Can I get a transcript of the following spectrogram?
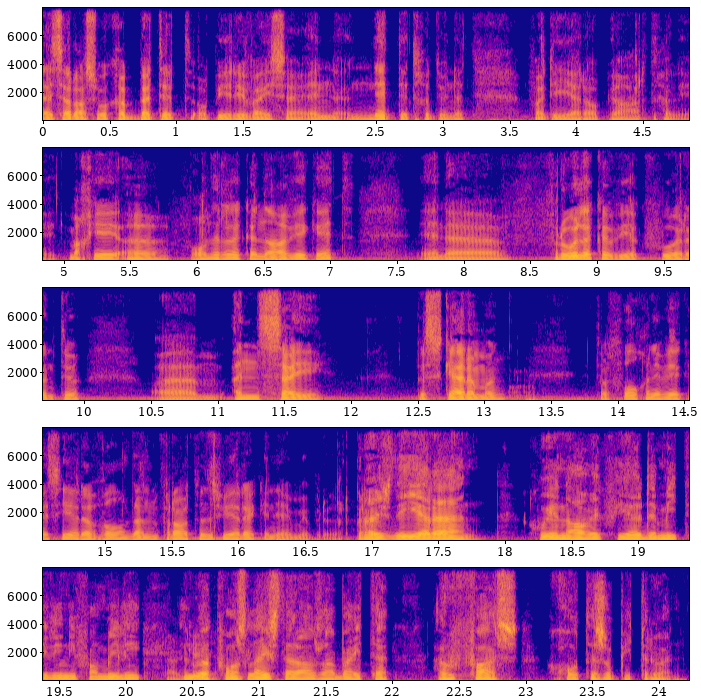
luisteraars ook gebid het op hierdie wyse en net dit gedoen het wat die Here op jou hart gelê het. Mag jy 'n wonderlike naweek hê en 'n vrolike week vorentoe. Um, in sy beskerming. Tot volgende week as die Here wil, dan praat ons weer ek en jy my broer. Prys die Here. Goeie naweek vir jou Dimitri en die familie dankie. en ook vir ons luisteraars daar buite. Hou vas. God is op die troon.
